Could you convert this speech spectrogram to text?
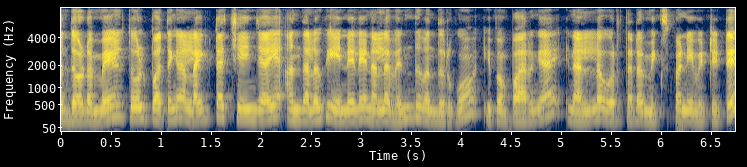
அதோட மேல் தோல் பார்த்திங்கன்னா லைட்டாக சேஞ்ச் ஆகி அந்த அளவுக்கு எண்ணெயிலே நல்லா வெந்து வந்திருக்கும். இப்போ பாருங்கள் நல்லா ஒரு தடவை மிக்ஸ் பண்ணி விட்டுட்டு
